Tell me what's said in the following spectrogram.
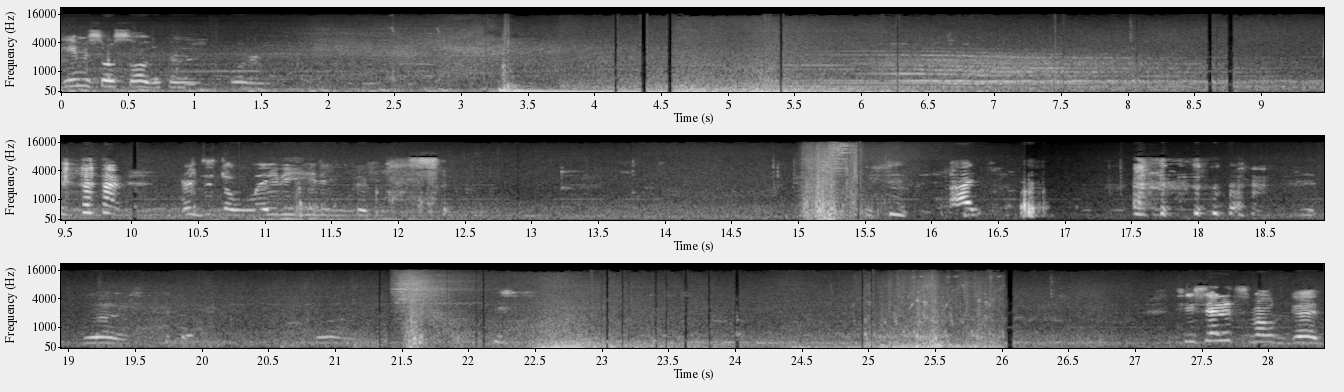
game is so slow because it's recording. You're just a lady eating pickles. I. She said it smelled good.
